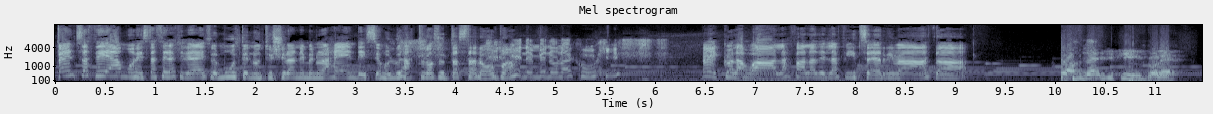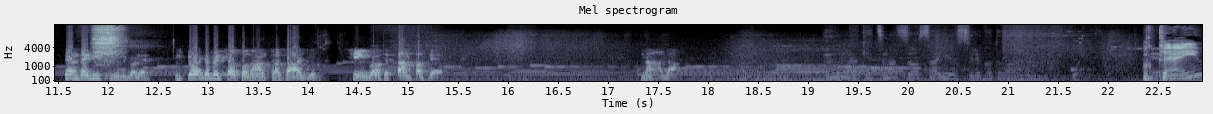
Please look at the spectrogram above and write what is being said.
Pensa te, amo, che stasera tirerai le tue multe e non ti uscirà nemmeno una Candace con lui ha trovato tutta sta roba. E nemmeno una cookie. Eccola qua, la palla della pizza è arrivata. Io andrei di singole. Io andrei di singole. Non ci voglio pensare a un'altra taglio. Singola, 77. Nada. Ok,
